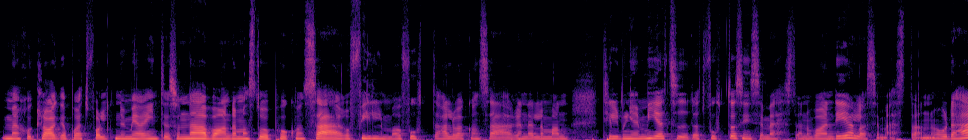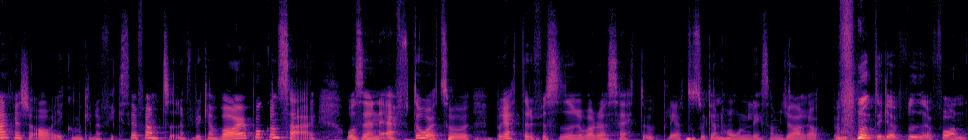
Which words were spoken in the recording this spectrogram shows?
människor klagar på att folk numera inte är så närvarande. Man står på konsert och filmar och fotar halva konserten eller man tillbringar mer tid att fota sin semester än att vara en del av semestern. Och det här kanske AI kommer kunna fixa i framtiden för du kan vara på konsert och sen efteråt så berättar du för Siri vad du har sett och upplevt och så kan hon liksom göra fotografier från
